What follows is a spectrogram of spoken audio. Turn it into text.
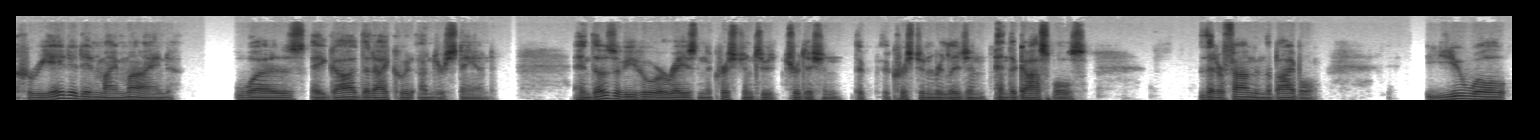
created in my mind was a God that I could understand. And those of you who were raised in the Christian tradition, the, the Christian religion, and the Gospels that are found in the Bible, you will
